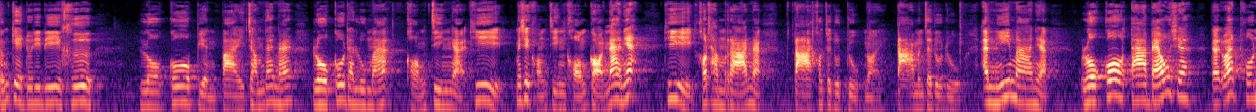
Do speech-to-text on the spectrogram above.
สังเกตดูดีๆ คือ โลโก้เปลี่ยนไปจำได้ไหมโลโก้ดารุมะของจริงอะที่ไม่ใช่ของจริงของก่อนหน้าเนี้ยที่เขาทำร้านน่ะตาเขาจะดุดุหน่อย ตามันจะดุดุอันนี้มาเนี่ยโลโก้ตาแบ๊วใช่แต่ว่าโทน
